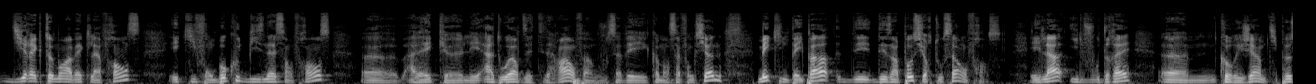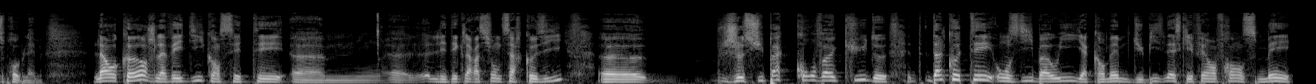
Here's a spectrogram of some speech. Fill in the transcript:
directement avec la France et qui font beaucoup de business en France euh, avec les AdWords, etc. Enfin, vous savez comment ça fonctionne, mais qui ne payent pas des, des impôts sur tout ça en France. Et là, ils voudraient corriger un petit peu ce problème. Là encore, je l'avais dit quand c'était les déclarations de Sarkozy je suis pas convaincu de. D'un côté, on se dit bah oui, il y a quand même du business qui est fait en France, mais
